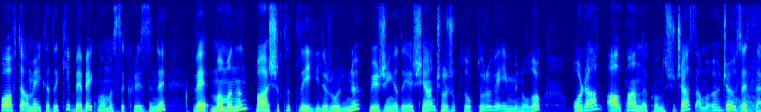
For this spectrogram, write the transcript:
Bu hafta Amerika'daki bebek maması krizini ve mamanın bağışıklıkla ilgili rolünü Virginia'da yaşayan çocuk doktoru ve immünolog Oral Alpan'la konuşacağız ama önce özetler.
